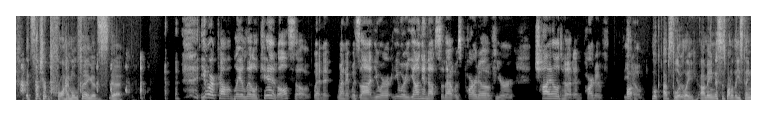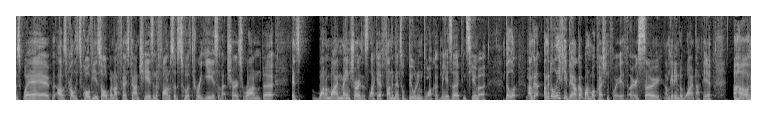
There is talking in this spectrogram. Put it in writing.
it's such a primal thing. It's, yeah. you were probably a little kid also when it when it was on you were you were young enough so that was part of your childhood and part of you Oh, know look, absolutely. I mean, this is one of these things where I was probably 12 years old when I first found Cheers in the final sort of two or three years of that show's run, but it's one of my main shows. It's like a fundamental building block of me as a consumer. But look, I'm gonna I'm gonna leave you be. I've got one more question for you though. So I'm getting to wind up here. Um,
